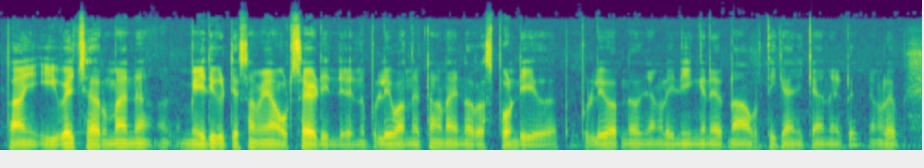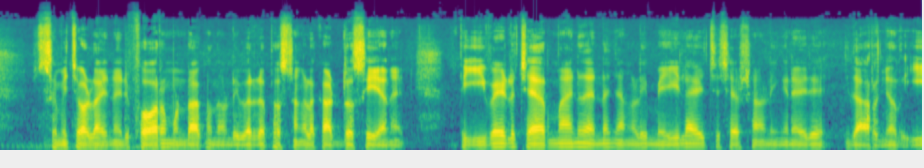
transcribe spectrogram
അപ്പം ഇ വൈ ചെയർമാൻ മെയിൽ കിട്ടിയ സമയം ഔട്ട് സൈഡ് ഇന്ത്യയായിരുന്നു പുള്ളി വന്നിട്ടാണ് അതിനെ റെസ്പോണ്ട് ചെയ്തത്. പുള്ളി പറഞ്ഞത് ഞങ്ങൾ ഇനി ഇങ്ങനെ ഇരുന്ന് ആവർത്തിക്കാനിരിക്കാനായിട്ട് ഞങ്ങൾ ശ്രമിച്ചോളാം. അതിനൊരു ഫോറം ഉണ്ടാക്കുന്നുണ്ട്. ഇവരുടെ പ്രശ്നങ്ങളൊക്കെ അഡ്രസ്സ് ചെയ്യാനായിട്ട്. അപ്പോൾ ഇ വൈയുടെ ചെയർമാന് തന്നെ ഞങ്ങൾ ഈ മെയിൽ അയച്ച ശേഷമാണ് ഇങ്ങനെ ഒരു ഇത് അറിഞ്ഞത്. ഇ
